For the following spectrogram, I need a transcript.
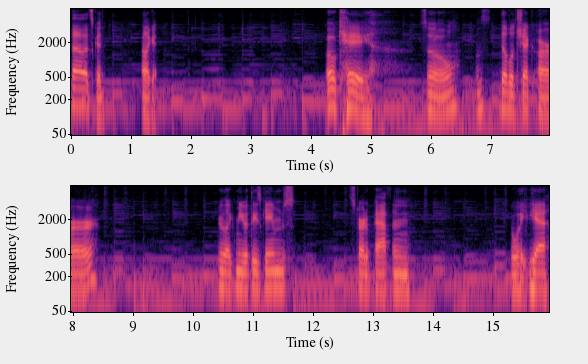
No, that's good. I like it. Okay. So, let's double check our... You're like me with these games. Start a path and... Wait, yeah.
